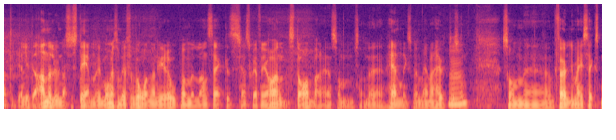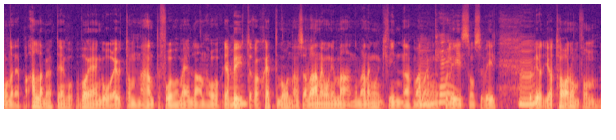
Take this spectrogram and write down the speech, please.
ett lite annorlunda system. Det är många som blir förvånade i Europa mellan säkerhetstjänstchefen. Jag har en stabare, som, som Henrik som är med mig här ute, mm. som som eh, följer mig i sex månader på alla möten jag går på, var jag än går, utom när han inte får vara med ibland. Och jag byter var sjätte månad, så varannan gång en man, varannan gång en kvinna, varannan gång en Okej. polis och civil. Och det, jag tar dem från,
